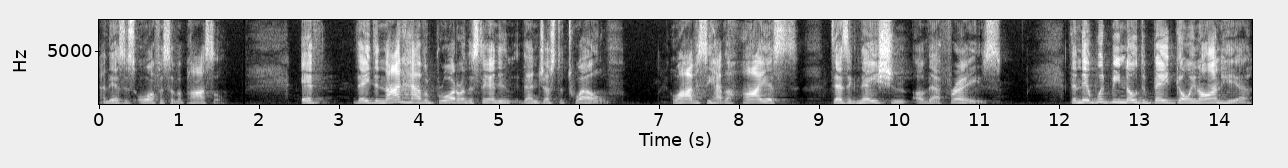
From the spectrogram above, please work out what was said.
And there's this office of apostle. If they did not have a broader understanding than just the 12, who obviously have the highest designation of that phrase, then there would be no debate going on here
